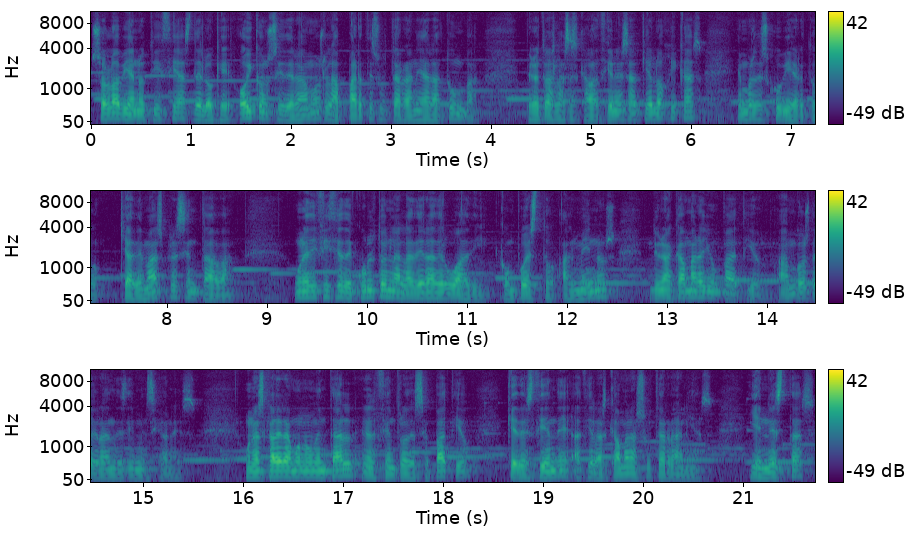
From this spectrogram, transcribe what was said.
solo había noticias de lo que hoy consideramos la parte subterránea de la tumba, pero tras las excavaciones arqueológicas hemos descubierto que además presentaba un edificio de culto en la ladera del Wadi, compuesto al menos de una cámara y un patio, ambos de grandes dimensiones. Una escalera monumental en el centro de ese patio que desciende hacia las cámaras subterráneas y en estas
